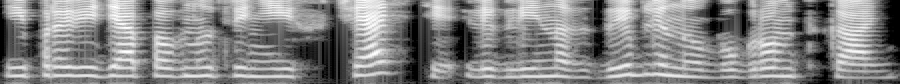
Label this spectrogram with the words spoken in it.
и, проведя по внутренней их части, легли на вздыбленную бугром ткань.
